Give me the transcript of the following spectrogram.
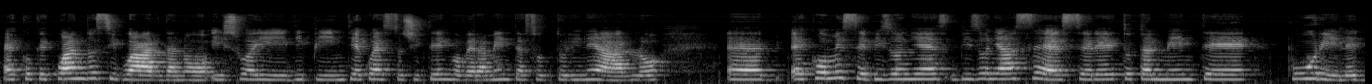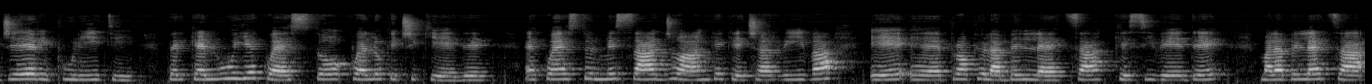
ecco che quando si guardano i suoi dipinti, e questo ci tengo veramente a sottolinearlo, eh, è come se bisogna, bisognasse essere totalmente puri, leggeri, puliti, perché lui è questo quello che ci chiede, è questo il messaggio anche che ci arriva e eh, proprio la bellezza che si vede ma la bellezza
